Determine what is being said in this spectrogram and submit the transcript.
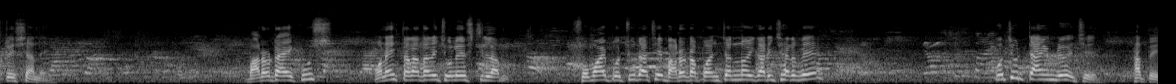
স্টেশনে। বারোটা একুশ, অনেক তাড়াতাড়ি চলে এসেছিলাম। সময় প্রচুর আছে, বারোটা পঞ্চান্নই গাড়ি ছাড়বে। প্রচুর টাইম রয়েছে হাতে।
